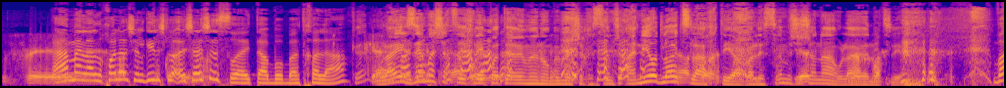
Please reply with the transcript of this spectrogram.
ו... היה מלנכוליה של גיל של- 16 הייתה בו בהתחלה. כן, כן. אולי זה מה שצריך להיפטר ממנו במשך 20 שנה. אני עוד לא הצלחתי, אבל 26 יש- שנה אולי נכון. בוא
